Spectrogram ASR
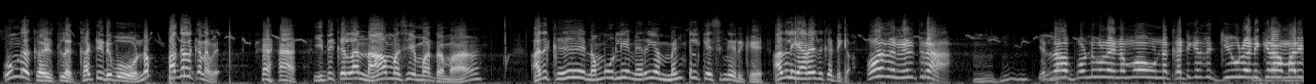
உங்க கழுத்துல கட்டிடுவோன்னு பகல் கனவு. இதுக்கெல்லாம் நாம செய்ய மாட்டோமா? அதுக்கு நம்ம ஊர்லயே நிறைய மென்டல் கேஸுங்க இருக்கு. அதுல யாராவது கட்டிக்கலாம். போத நிறுத்துறா. எல்லா பொண்ணுங்களும் என்னமோ உன்னை கட்டிக்கிறது கியூல நிக்கிற மாதிரி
